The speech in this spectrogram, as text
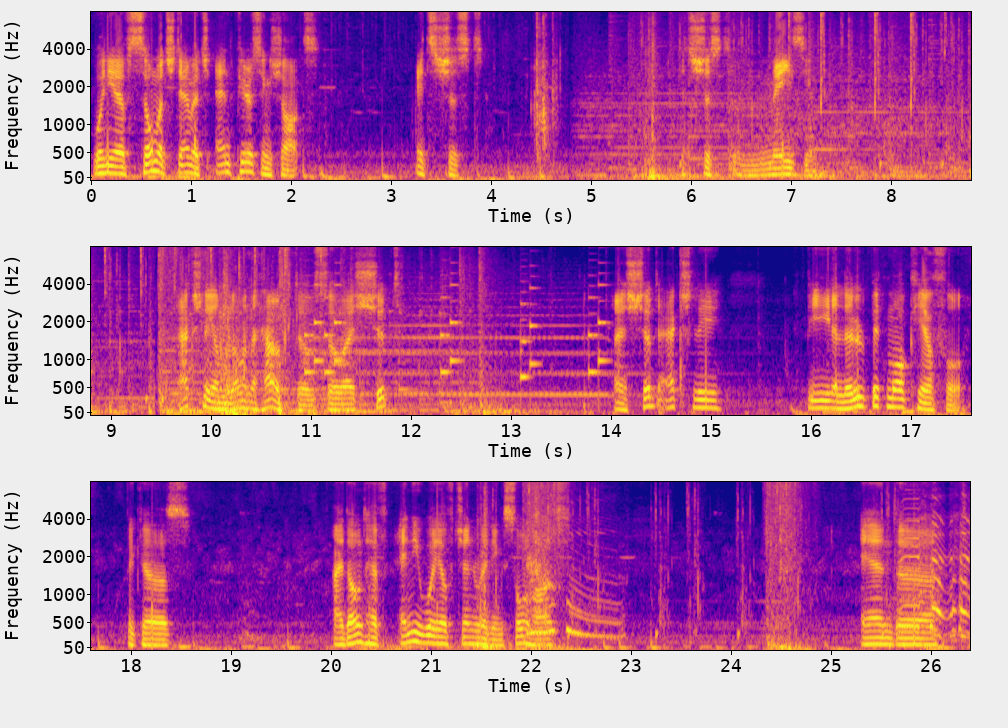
when you have so much damage and piercing shots, it's just... It's just amazing. Actually, I'm low on health though, so I should... I should actually be a little bit more careful, because I don't have any way of generating soul hearts. And uh,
